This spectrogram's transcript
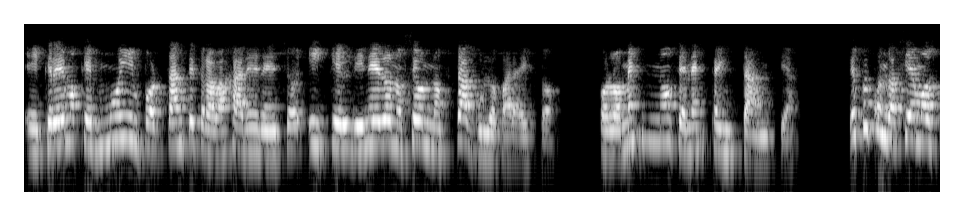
eh, creemos que es muy importante trabajar en eso y que el dinero no sea un obstáculo para eso, por lo menos en esta instancia. Después, cuando hacíamos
